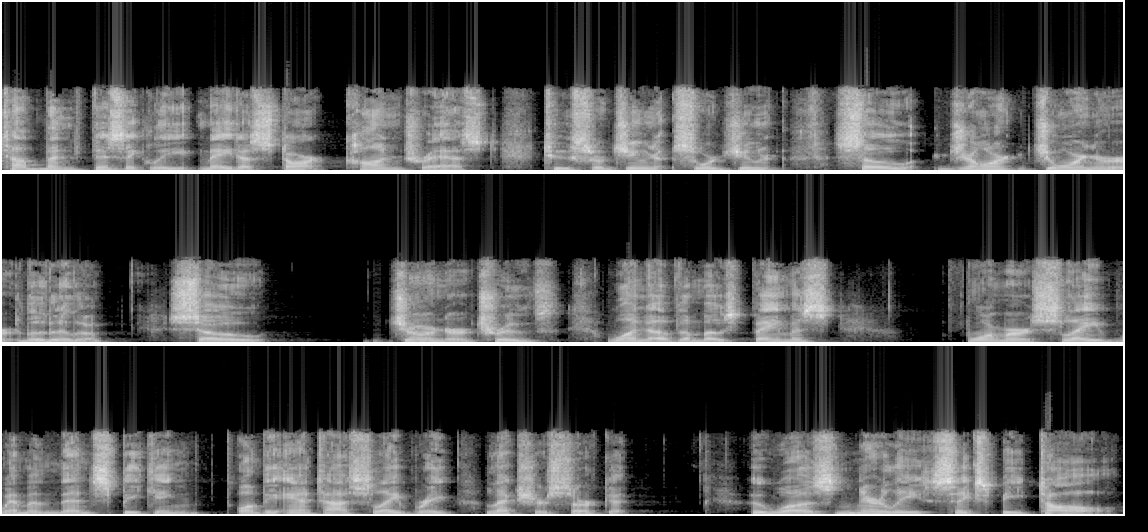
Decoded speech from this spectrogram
Tubman physically made a stark contrast to Sojourner, Sojourner, Sojourner, Sojourner Truth, one of the most famous former slave women then speaking on the anti slavery lecture circuit, who was nearly six feet tall.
